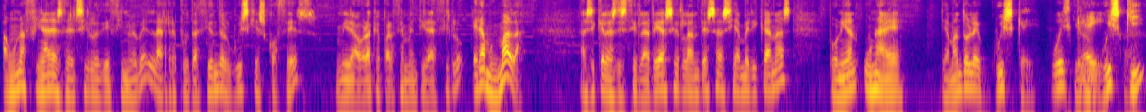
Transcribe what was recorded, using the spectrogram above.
aún a finales del siglo XIX la reputación del whisky escocés, mira ahora que parece mentira decirlo, era muy mala. Así que las destilerías irlandesas y americanas ponían una E, llamándole whisky. Whisky. Y el whisky.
